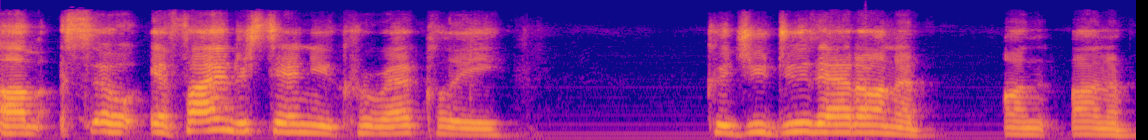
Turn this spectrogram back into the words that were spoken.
Um, so if I understand you correctly, could you do that on a on on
